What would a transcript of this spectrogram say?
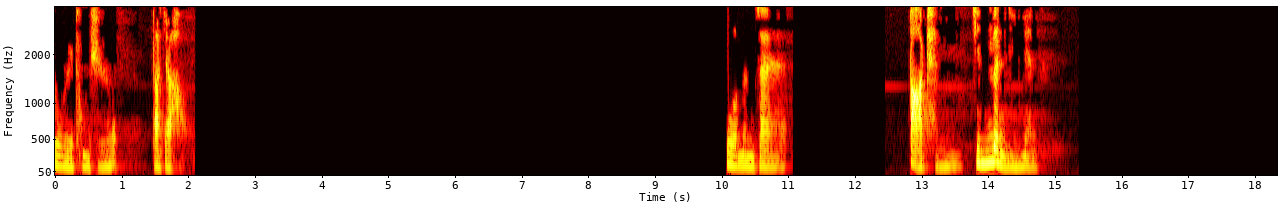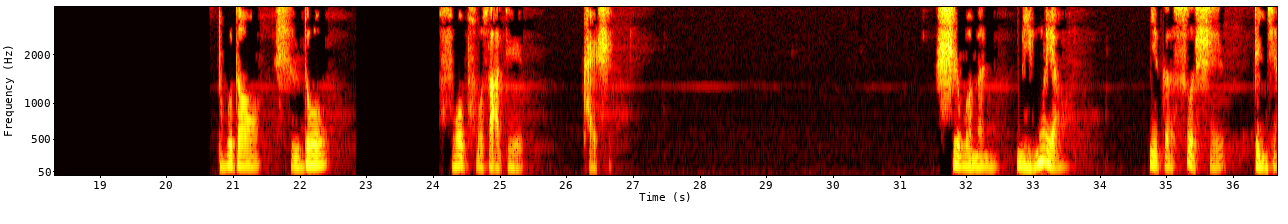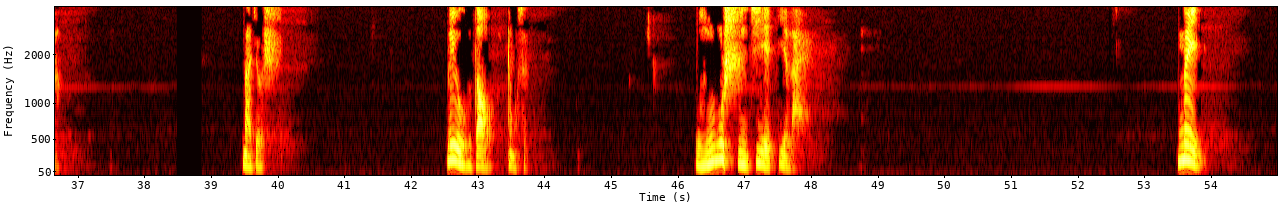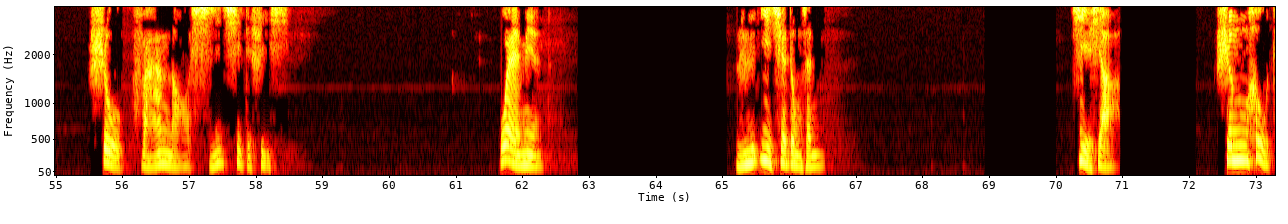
诸位同学，大家好。我们在《大乘经论》里面读到许多佛菩萨的开示。使我们明了一个事实真相，那就是六道众生无始界以来，内受烦恼习气的熏习。外面与一切众生结下深厚的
